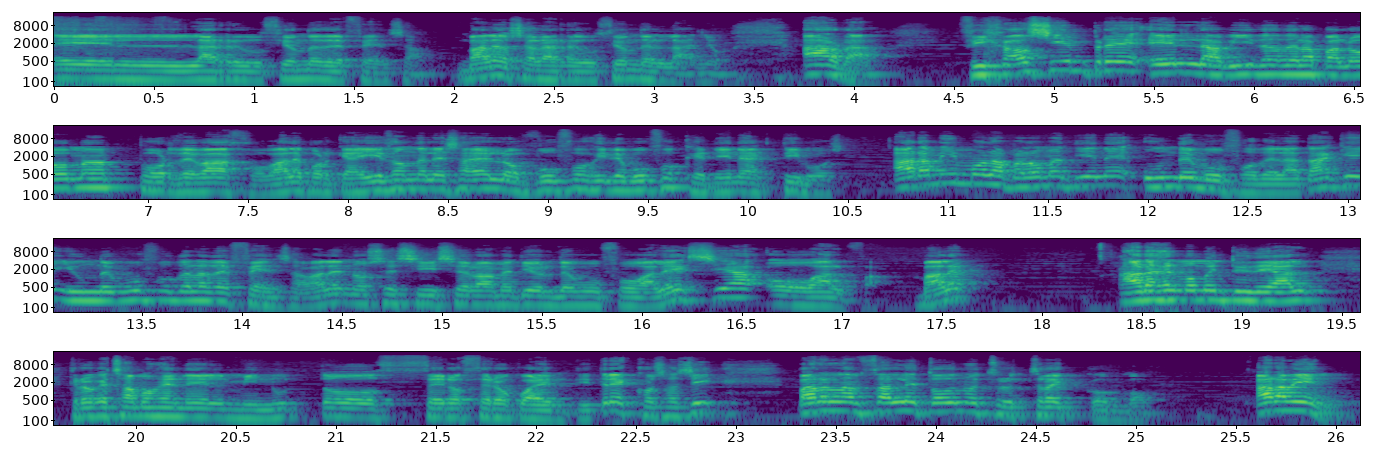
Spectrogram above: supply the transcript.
la reducción de defensa, ¿vale? O sea, la reducción del daño. Ahora... Fijaos siempre en la vida de la paloma por debajo, ¿vale? Porque ahí es donde le salen los buffos y debuffos que tiene activos. Ahora mismo la paloma tiene un debuffo del ataque y un debuffo de la defensa, ¿vale? No sé si se lo ha metido el debuffo Alexia o Alfa, ¿vale? Ahora es el momento ideal, creo que estamos en el minuto 0043, cosa así, para lanzarle todo nuestro strike combo. Ahora bien,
